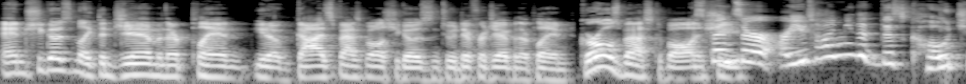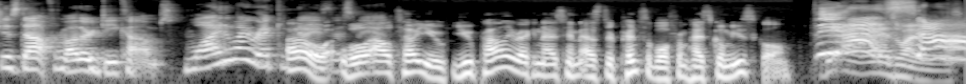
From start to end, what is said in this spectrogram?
And she goes to like the gym, and they're playing, you know, guys basketball. She goes into a different gym, and they're playing girls basketball. And Spencer, she. are you telling me that this coach is not from other DComs? Why do I recognize oh, this? well, man? I'll tell you. You probably recognize him as the principal from High School Musical. Yeah, that Yes! is what it is.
